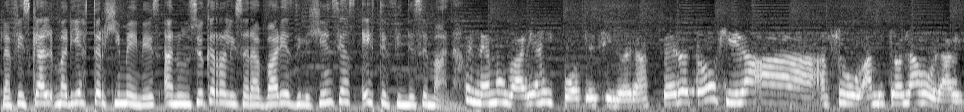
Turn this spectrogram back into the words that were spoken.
La fiscal María Esther Jiménez anunció que realizará varias diligencias este fin de semana. Tenemos varias hipótesis, ¿verdad? Pero todo gira a, su ámbito laboral.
